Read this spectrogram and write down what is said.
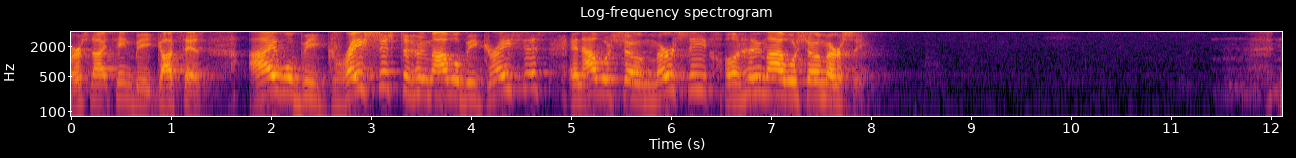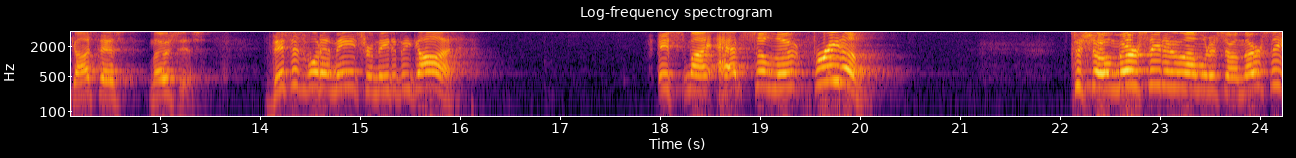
Verse 19b, God says, I will be gracious to whom I will be gracious, and I will show mercy on whom I will show mercy. God says, Moses, this is what it means for me to be God. It's my absolute freedom to show mercy to whom I want to show mercy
